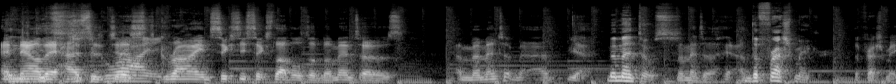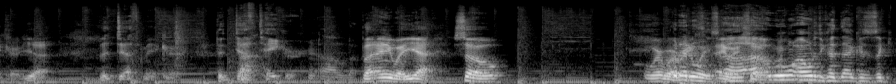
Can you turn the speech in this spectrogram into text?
and And now they had to a just grind. grind 66 levels of Mementos. A memento, uh, yeah, Mementos, memento, yeah, the fresh maker, the fresh maker, yeah, the death maker. the death taker. Don't know. But anyway, yeah. So where were But we? anyways, Anyway, uh, so- I, I wanted to cut that because it's like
